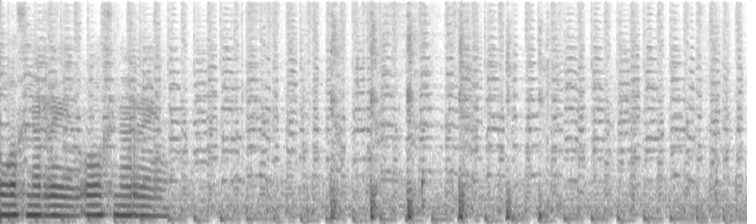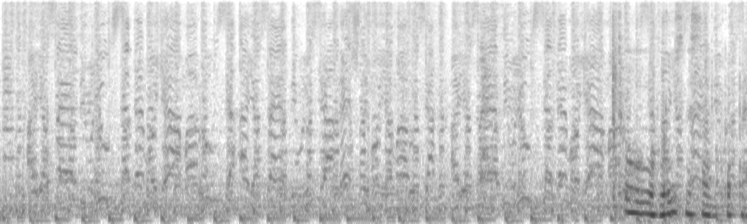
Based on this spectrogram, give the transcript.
Ох, нарив, ох, нарив. О, груз не сам капець.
